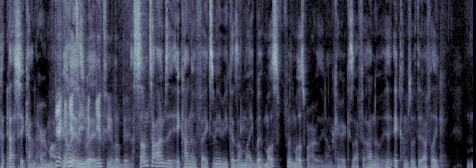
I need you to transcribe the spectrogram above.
that shit kind of hurt my Yeah, it feelings. to you. It can get to you a little bit. sometimes it, it kind of affects me because I'm like, but most for the most part, I really don't care because I feel I know it, it comes with it. I feel like I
